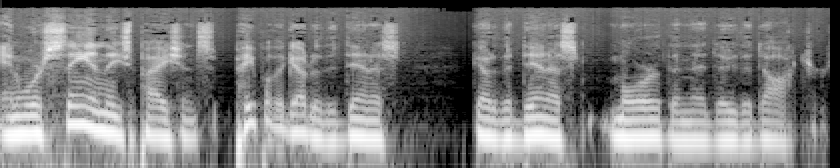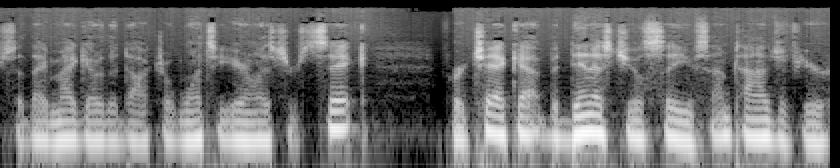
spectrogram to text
And we're seeing these patients, people that go to the dentist, go to the dentist more than they do the doctor. So they may go to the doctor once a year unless they're sick for a checkup. But dentist, you'll see sometimes if you're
